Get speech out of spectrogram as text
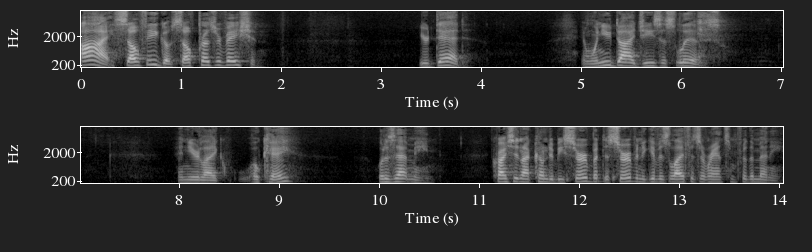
I, self-ego, self-preservation. You're dead. And when you die, Jesus lives. And you're like, okay, what does that mean? Christ did not come to be served, but to serve and to give his life as a ransom for the many.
